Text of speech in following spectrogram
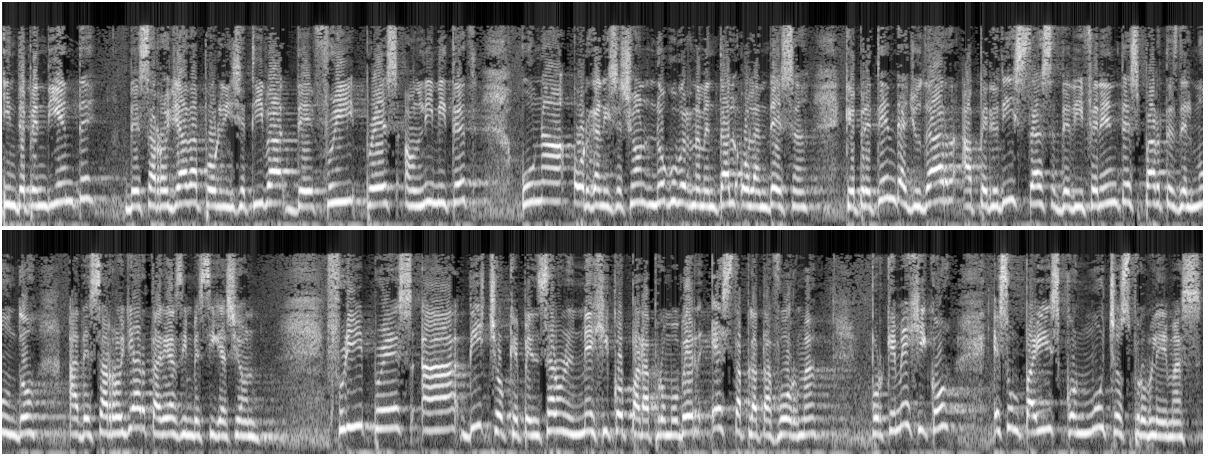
independiente desarrollada por iniciativa de Free Press Unlimited, una organización no gubernamental holandesa que pretende ayudar a periodistas de diferentes partes del mundo a desarrollar tareas de investigación. Free Press ha dicho que pensaron en México para promover esta plataforma porque México es un país con muchos problemas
